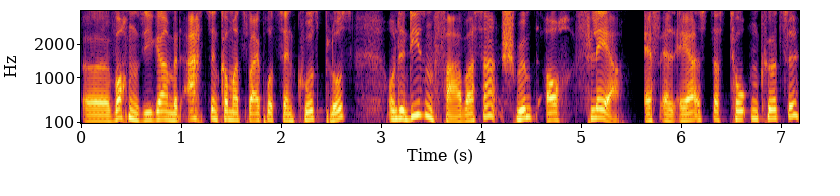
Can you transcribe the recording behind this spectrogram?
äh, Wochensieger mit 18,2 Prozent Kurs plus. Und in diesem Fahrwasser schwimmt auch Flair. FLR ist das Tokenkürzel,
